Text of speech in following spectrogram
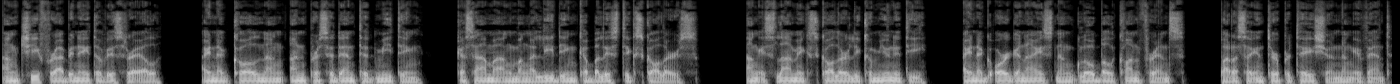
Ang Chief Rabbinate of Israel ay nag-call ng unprecedented meeting kasama ang mga leading Kabbalistic scholars. Ang Islamic scholarly community ay nag-organize ng global conference para sa interpretation ng event.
